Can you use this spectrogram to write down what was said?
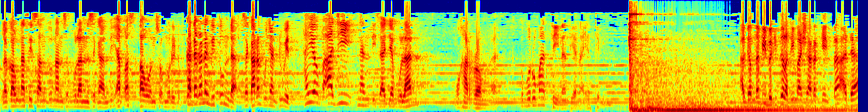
lah kalau ngasih santunan sebulan sekali, apa setahun seumur hidup? Kadang-kadang ditunda. Sekarang punya duit. Ayo Pak Haji, nanti saja bulan Muharram. Keburu mati nanti anak yatim. Agam tapi begitulah di masyarakat kita ada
